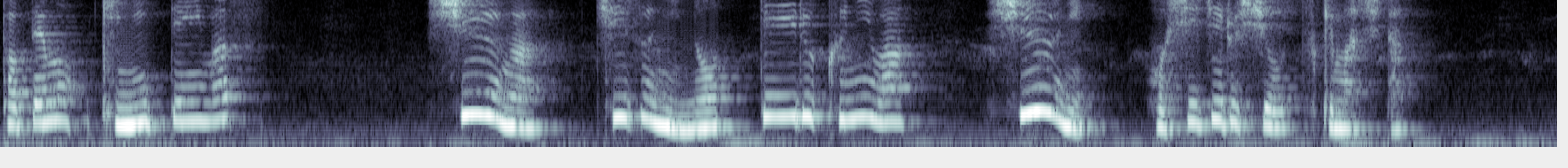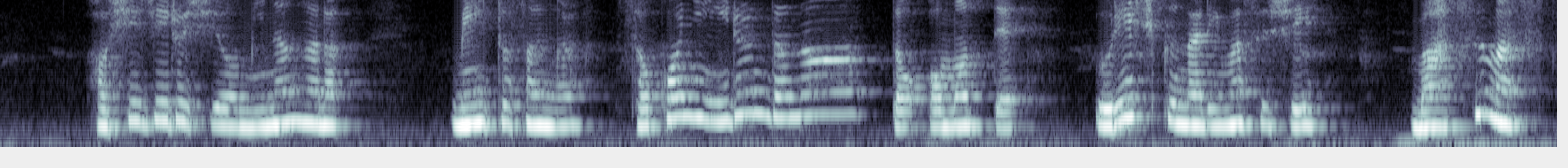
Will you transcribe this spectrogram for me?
とても気に入っています。州が地図に載っている国は州に星印をつけました。星印を見ながらメイトさんがそこにいるんだなぁと思って嬉しくなりますし、ますます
